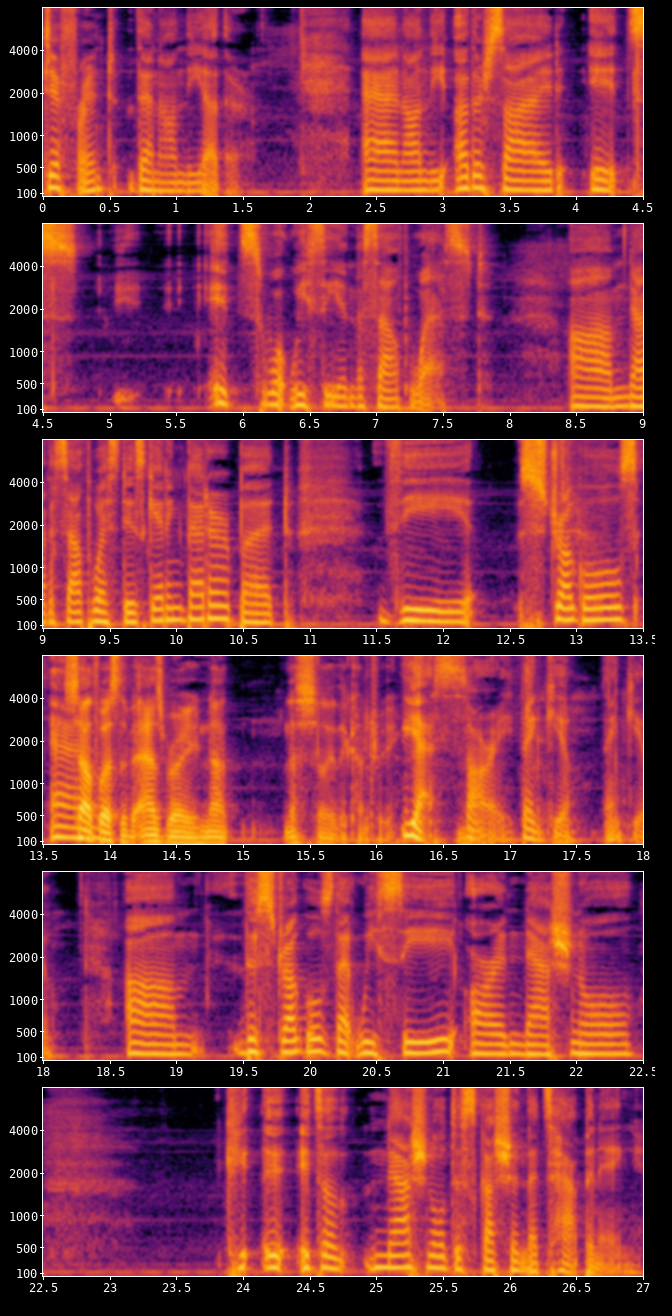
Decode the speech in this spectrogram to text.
different than on the other. And on the other side, it's it's what we see in the Southwest. Um, now the Southwest is getting better, but the struggles and Southwest of Asbury, not necessarily the country. Yes, sorry. Thank you. Thank you. Um, the struggles that we see are a national. It's a national discussion that's happening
